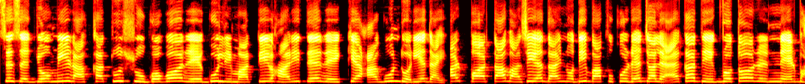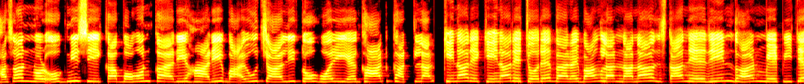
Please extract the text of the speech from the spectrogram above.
শেষে জমি রাখা টুসু গোবরের গুলি মাটির হাঁড়িতে রেখে আগুন ধরিয়ে দেয়। তারপর তা ভাসিয়ে দেয় নদী বা পুকুরের জলে। একাধিক ব্রতনের ভাসানোর অগ্নিশিকা বহনকারী হাঁড়ি বায়ু চালিত হয়ে ঘাট ঘাটলার কিনারে কিনারে চড়ে বেড়ায় বাংলার নানা স্থানে ঋণ ধর্মে পিঠে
